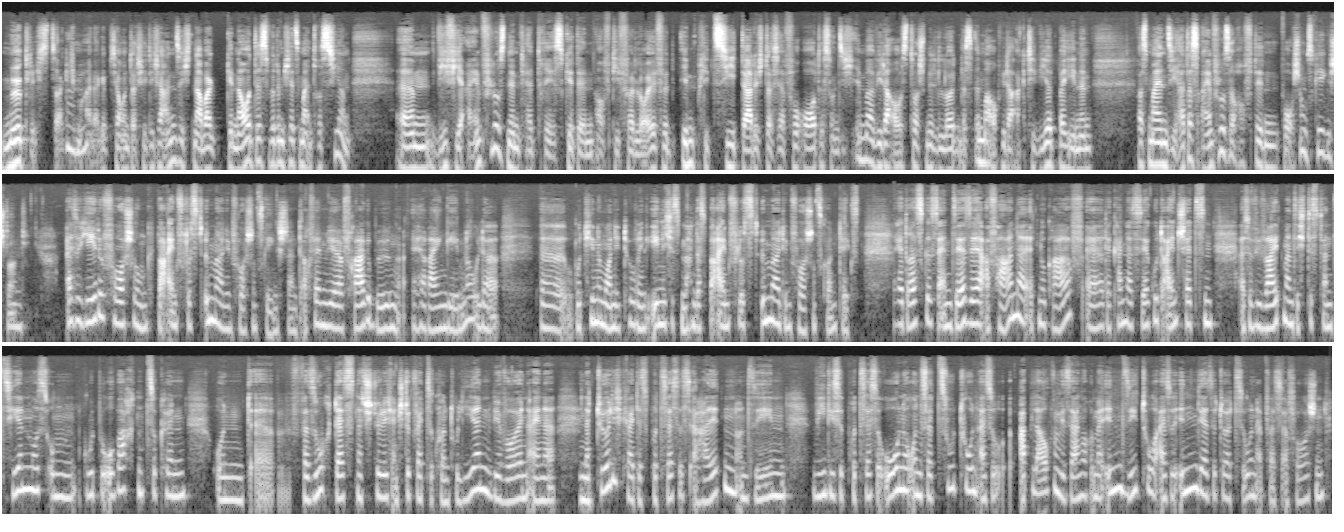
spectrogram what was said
Möglichst, sage ich mhm. mal. Da gibt es ja unterschiedliche Ansichten. Aber genau das würde mich jetzt mal interessieren. Ähm, wie viel Einfluss nimmt Herr Dreske denn auf die Verläufe implizit dadurch, dass er vor Ort ist und sich immer wieder austauscht mit den Leuten, das immer auch wieder aktiviert bei Ihnen? Was meinen Sie? Hat das Einfluss auch auf den Forschungsgegenstand? Also jede Forschung beeinflusst immer den Forschungsgegenstand, auch wenn wir Fragebögen hereingeben ne, oder äh, Routinemonitoring, ähnliches machen. Das beeinflusst immer den Forschungskontext. Herr Dreske ist ein sehr, sehr erfahrener Ethnograph. Äh, der kann das sehr gut einschätzen, also wie weit man sich distanzieren muss, um gut beobachten zu können und äh, versucht das natürlich ein Stück weit zu kontrollieren. Wir wollen eine Natürlichkeit des Prozesses erhalten und sehen, wie diese Prozesse ohne unser Zutun, also ablaufen. Wir sagen auch immer in situ, also in der Situation etwas erforschen.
